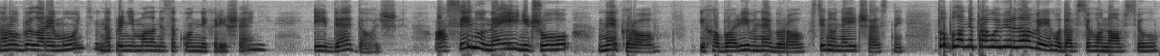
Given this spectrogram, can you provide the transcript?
наробила ремонтів, не приймала незаконних рішень і йде далі. А син у неї нічого не крав і хабарів не брав. Син у неї чесний. То була неправомірна вигода всього-навсього.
